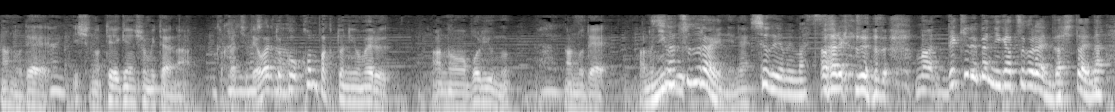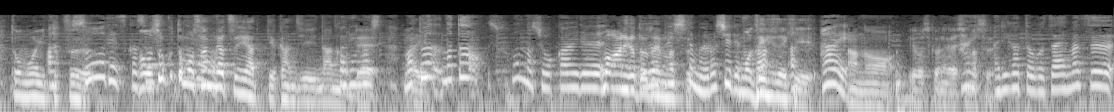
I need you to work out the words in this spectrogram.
なので、はい。一種の提言書みたいな形で割とこうコンパクトに読めるあのボリュームはい。なので、あの2月ぐらいにね。すぐ読みます。ありがとうございます、まあ、できれば2月ぐらいに出したいなと思いつつあそうですか。まあ遅くとも3月にはっていう感じなので。りました。また、はい。また本の紹介でもうありがとうございます。してもよろしいですか？もうぜひぜひあはい。あのよろしくお願いします、はい、ありがとうございます、はい、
